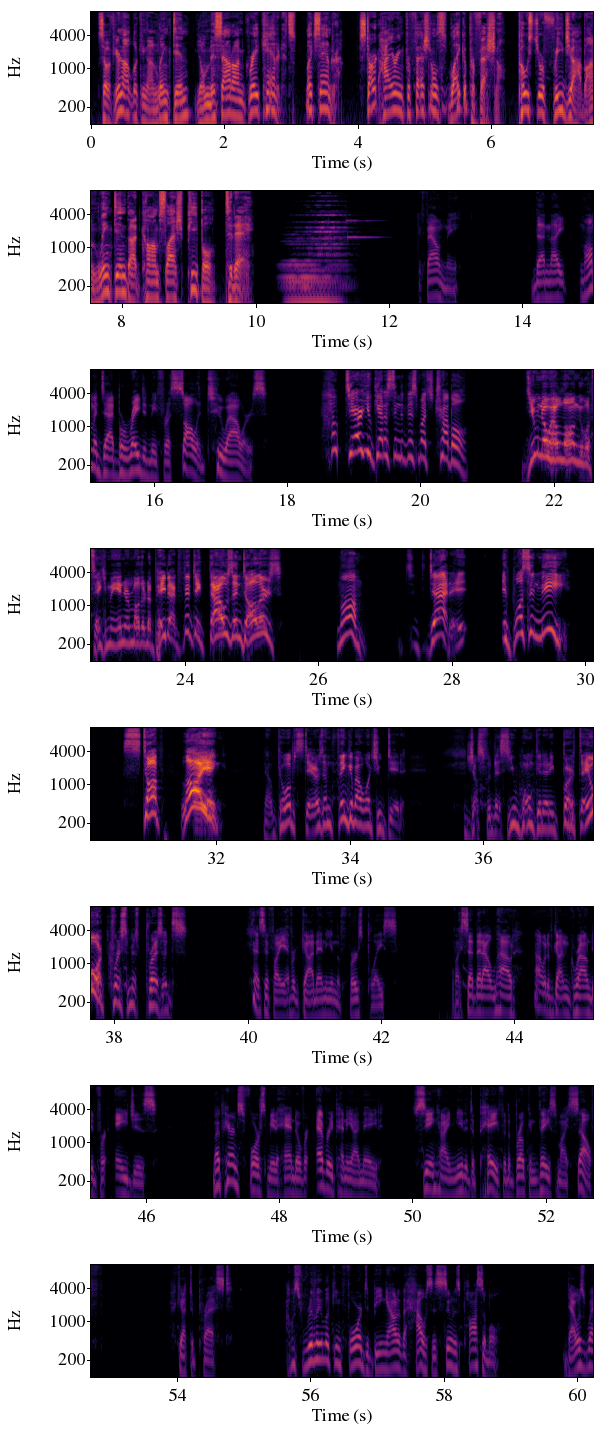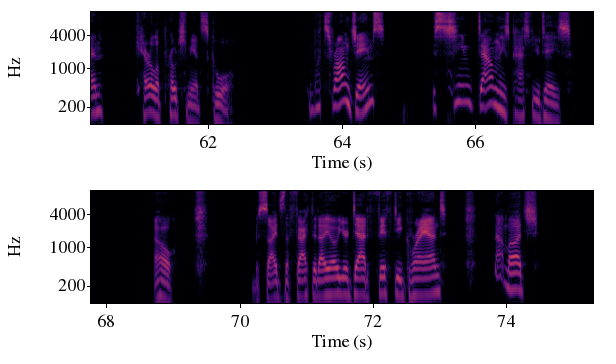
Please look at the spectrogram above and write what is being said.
So if you're not looking on LinkedIn, you'll miss out on great candidates like Sandra. Start hiring professionals like a professional. Post your free job on linkedin.com/people today. They found me. That night, mom and dad berated me for a solid two hours. How dare you get us into this much trouble? Do you know how long it will take me and your mother to pay back $50,000? Mom, d- dad, it, it wasn't me. Stop lying! Now go upstairs and think about what you did. Just for this, you won't get any birthday or Christmas presents. As if I ever got any in the first place. If I said that out loud, I would have gotten grounded for ages. My parents forced me to hand over every penny I made, seeing I needed to pay for the broken vase myself. I got depressed. I was really looking forward to being out of the house as soon as possible. That was when Carol approached me at school. What's wrong, James? You seem down these past few days. Oh, besides the fact that I owe your dad 50 grand, not much.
